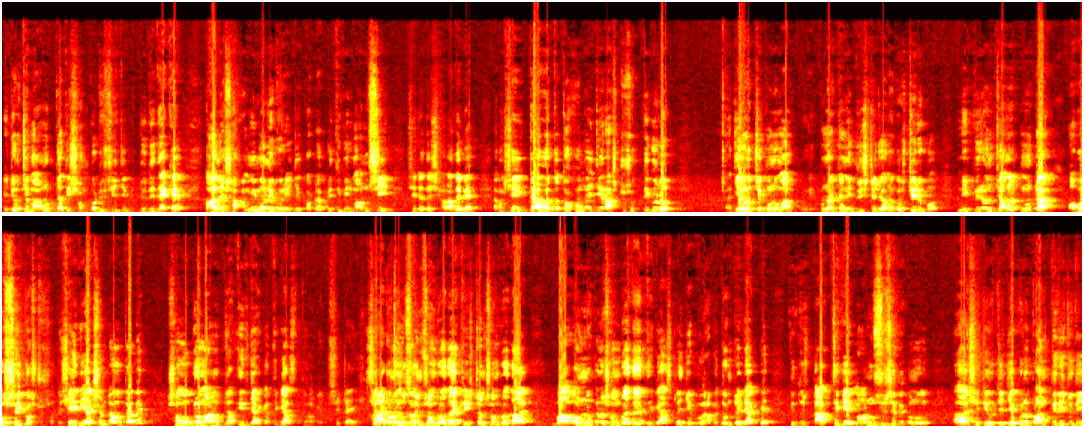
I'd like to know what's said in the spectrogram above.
এটা হচ্ছে মানব জাতির সংকট হিসেবে যদি দেখে তাহলে আমি মনে করি যে গোটা পৃথিবীর মানুষই সেটাতে সাড়া দেবে এবং সেইটা হয়তো তখন ওই যে রাষ্ট্রশক্তিগুলো যে হচ্ছে কোনো কোনো একটা নির্দিষ্ট জনগোষ্ঠীর উপর নিপীড়ন চালানোটা অবশ্যই কষ্টসাধ্য। সেই রিয়াকশনটা হতে হবে সমগ্র মানব জাতির জায়গা থেকে আসতে হবে। সেটাই। সেটা কোনো মুসলিম সম্প্রদায় খ্রিস্টান সম্প্রদায় বা অন্য কোনো সম্প্রদায় থেকে আসলে যে আবেদনটাই রাখবে কিন্তু তার থেকে মানুষ হিসেবে কোনো সেটি হচ্ছে যে কোনো প্রান্তেরই যদি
